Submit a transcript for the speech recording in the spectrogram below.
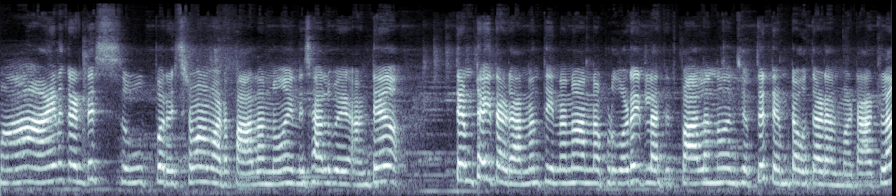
మా ఆయనకంటే సూపర్ ఇష్టం అనమాట పాలన్నం. ఎన్నిసార్లు అంటే టెంప్ట్ అవుతాడు. అన్నం తినను అన్నప్పుడు కూడా ఇట్లా పాలన్నం అని చెప్తే టెంప్ట్ అవుతాడు అనమాట అట్లా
